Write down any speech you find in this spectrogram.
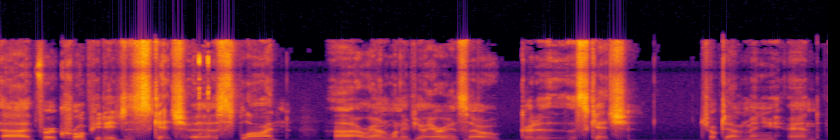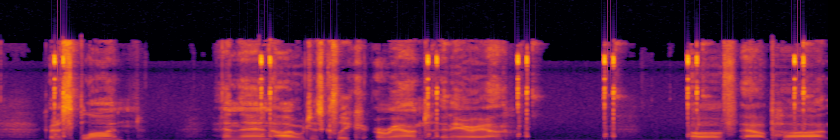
Uh, for a crop, you need to sketch a spline uh, around one of your areas, so go to the sketch drop down menu and go to spline and then I will just click around an area of our part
